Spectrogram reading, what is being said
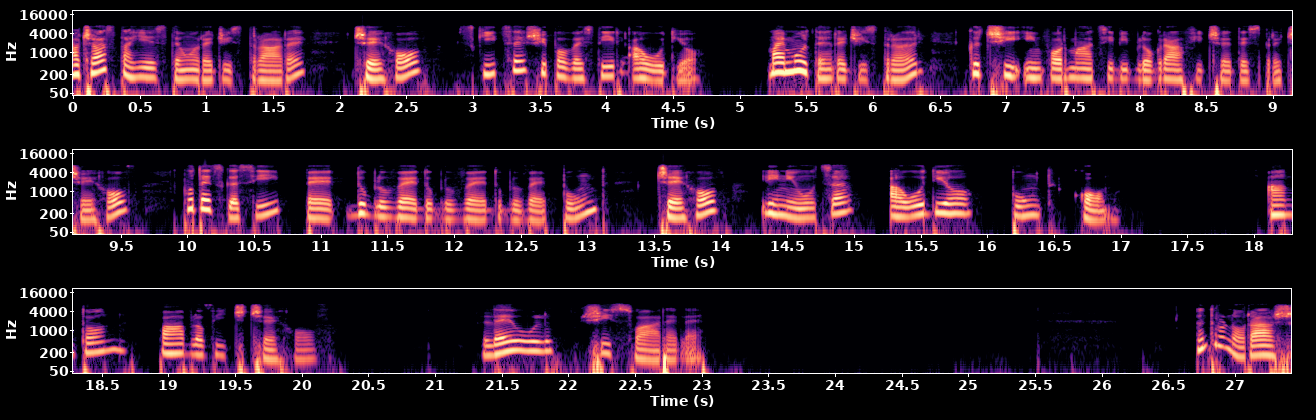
Aceasta este o înregistrare Cehov, schițe și povestiri audio. Mai multe înregistrări, cât și informații bibliografice despre Cehov, puteți găsi pe www.cehov-audio.com Anton Pavlovici Cehov. Leul și soarele Într-un oraș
